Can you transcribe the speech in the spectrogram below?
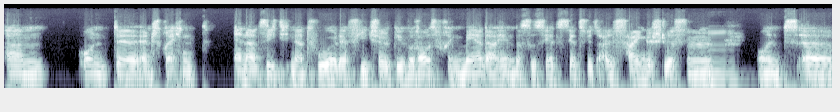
Ähm, und äh, entsprechend ändert sich die Natur der Feature, die wir rausbringen, mehr dahin, dass es jetzt, jetzt wird alles feingeschliffen mhm. und äh,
